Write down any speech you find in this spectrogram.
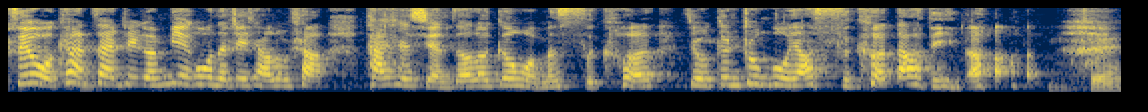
所以我看，在这个灭共的这条路上，他是选择了跟我们死磕，就跟中共要死磕到底的。对，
